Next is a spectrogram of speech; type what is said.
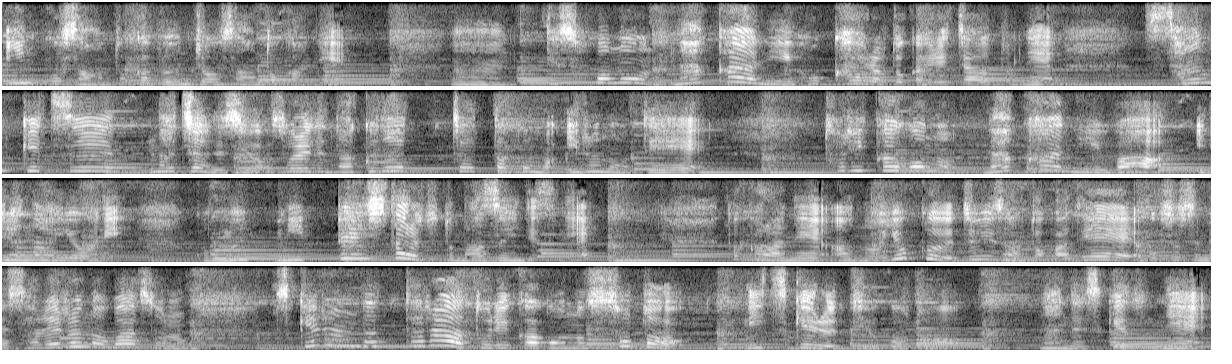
インコさんとか文鳥さんとかね、うん、でそこの中に北海道とか入れちゃうとね酸欠になっちゃうんですよ。それで亡くなっちゃった子もいるので鳥かごの中には入れないようにこう密閉したらちょっとまずいんですね。だからねあのよく獣医さんとかでおすすめされるのはそのつけるんだったら鳥かごの外につけるっていうことなんですけどね、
